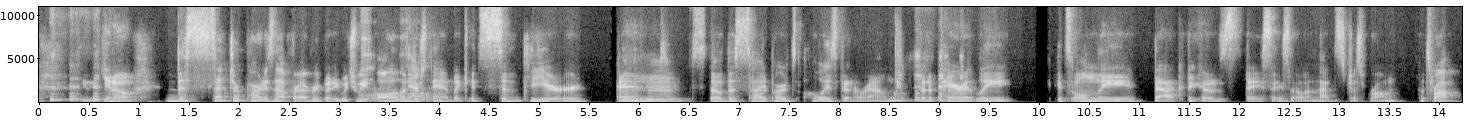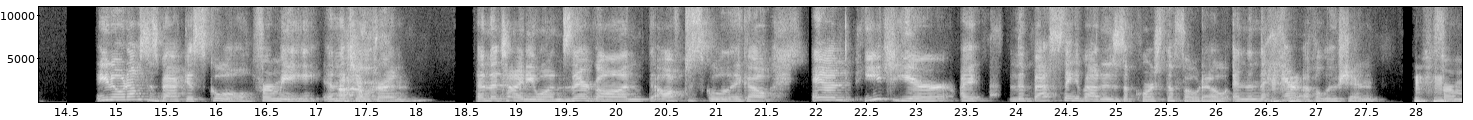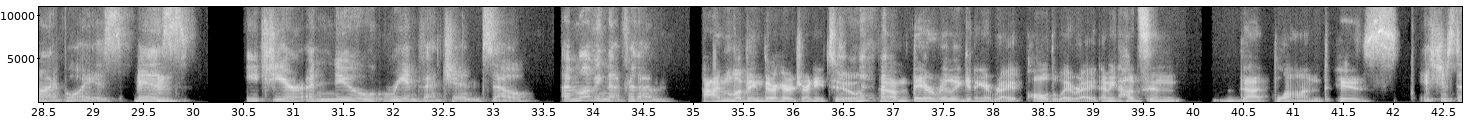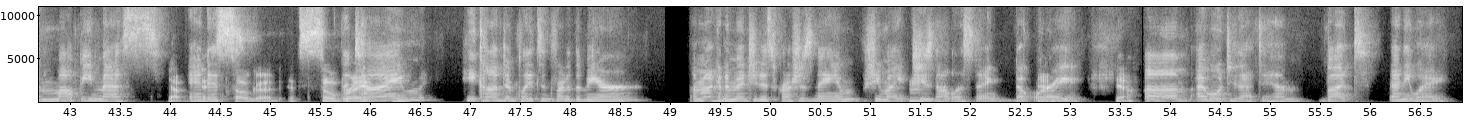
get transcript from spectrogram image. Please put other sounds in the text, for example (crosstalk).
you know, the center part is not for everybody, which we all No. understand. Like it's severe. And Mhm. so the side part's always been around, but apparently it's only back because they say so. And that's just wrong. That's wrong. You know what else is back is school for me and the (laughs) children and the tiny ones. They're gone. Off to school they go. And each year, I the best thing about it is, of course, the photo and then the hair Mhm. evolution Mhm. for my boys Mhm. is each year a new reinvention. So I'm loving that for them. I'm loving their hair journey too. (laughs) Um, they are really getting it right, all the way right. I mean, Hudson, that blonde is It's just a moppy mess. Yep. And it's, it's so good. It's so The bright. time he contemplates in front of the mirror. I'm not going to mention his crush's name. She might, Hmm. she's not listening. Don't Yeah. worry. Yeah. Um, I won't do that to him. But anyway,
